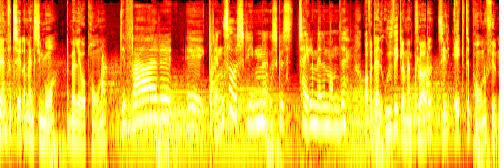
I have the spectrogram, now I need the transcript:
Hvordan fortæller man sin mor, at man laver porno? Det var øh, grænseoverskridende at skulle tale med dem om det. Og hvordan udvikler man plottet til en ægte pornofilm?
